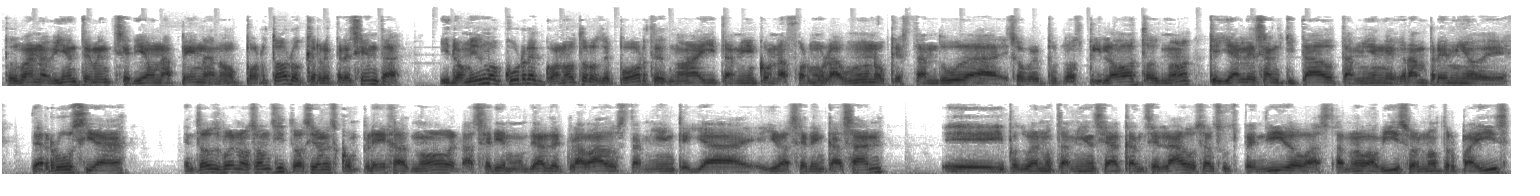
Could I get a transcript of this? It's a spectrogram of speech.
Pues bueno, evidentemente sería una pena, ¿no? Por todo lo que representa. Y lo mismo ocurre con otros deportes, ¿no? Ahí también con la Fórmula 1, que está en duda sobre pues, los pilotos, ¿no? Que ya les han quitado también el Gran Premio de, de Rusia. Entonces, bueno, son situaciones complejas, ¿no? La Serie Mundial de Clavados también, que ya iba a ser en Kazán eh, y pues bueno, también se ha cancelado, se ha suspendido hasta nuevo aviso en otro país.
